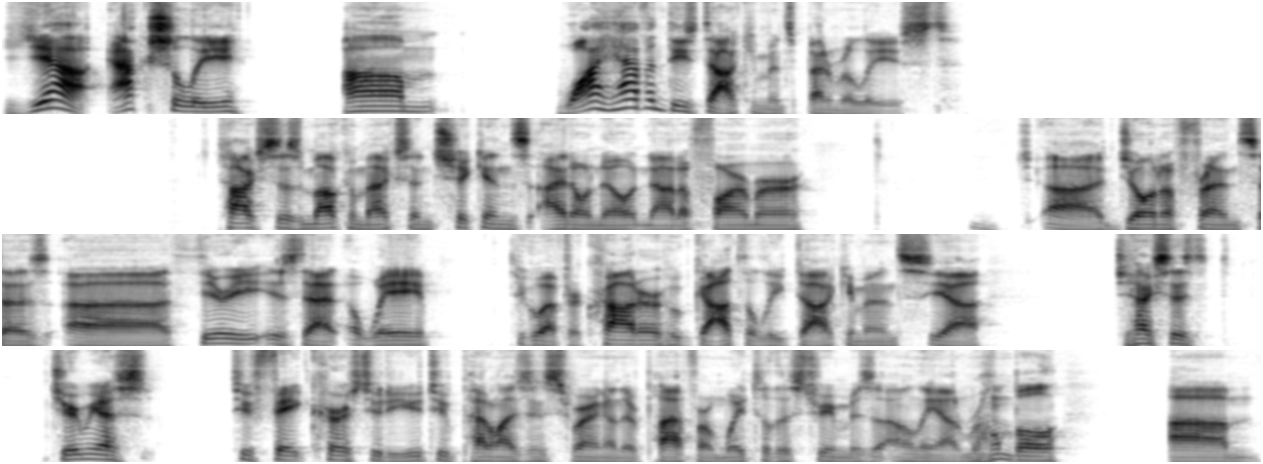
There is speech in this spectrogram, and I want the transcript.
yeah, actually, um, why haven't these documents been released? Talks says Malcolm X and chickens. I don't know. Not a farmer. Uh, Jonah Friend says, uh, theory is that a way to go after Crowder, who got the leaked documents. Yeah. Jack says, Jeremy has to fake curse due to YouTube penalizing swearing on their platform. Wait till the stream is only on Rumble. Um,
